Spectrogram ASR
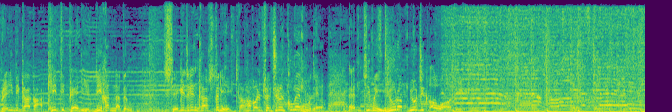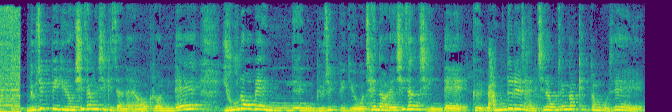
레이디 가가, 케이티 페리, 리한나 등 세계적인 가수들이 경합을 펼치는 꿈의 무대 MTV 유럽 뮤직 어워드. 뮤직비디오 시상식이잖아요. 그런데 유럽에 있는 뮤직비디오 채널의 시상식인데 그 남들의 잔치라고 생각했던 곳에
